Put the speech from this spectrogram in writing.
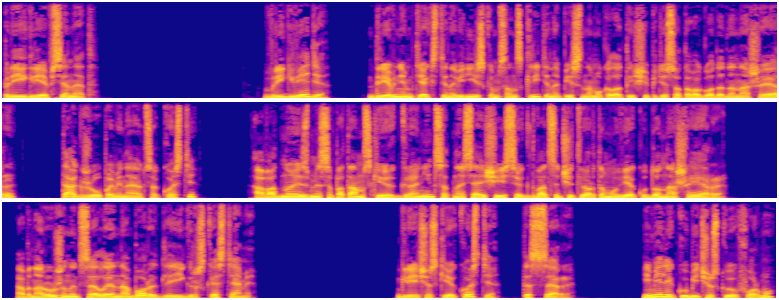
при игре в Сенет. В Ригведе, древнем тексте на ведийском санскрите, написанном около 1500 года до нашей эры, также упоминаются кости, а в одной из месопотамских границ, относящейся к 24 веку до нашей эры, обнаружены целые наборы для игр с костями. Греческие кости, тессеры, имели кубическую форму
